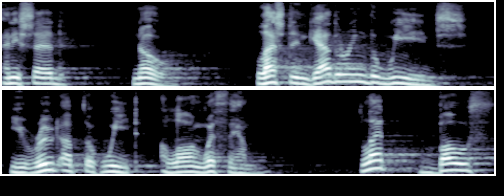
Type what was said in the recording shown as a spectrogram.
And he said, No, lest in gathering the weeds you root up the wheat along with them. Let both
